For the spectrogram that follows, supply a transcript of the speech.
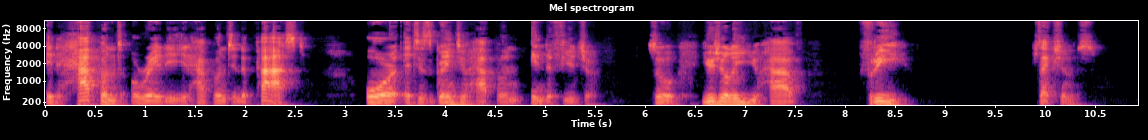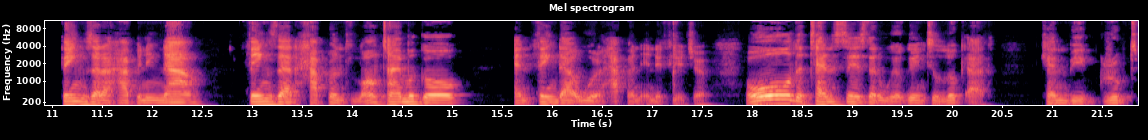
it happened already? It happened in the past or it is going to happen in the future. So usually you have three sections things that are happening now, things that happened long time ago, and things that will happen in the future. All the tenses that we're going to look at can be grouped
